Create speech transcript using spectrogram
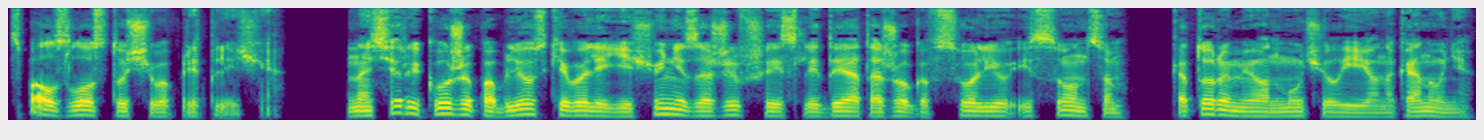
сползло с тощего предплечья. На серой коже поблескивали еще не зажившие следы от ожогов солью и солнцем, которыми он мучил ее накануне.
